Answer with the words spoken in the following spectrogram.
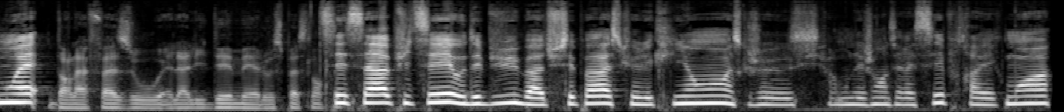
Ouais, dans la phase où elle a l'idée mais elle ose pas se lancer c'est ça. Puis tu sais, au début, bah, tu sais pas, est-ce que les clients, est-ce que je, vraiment des gens intéressés pour travailler avec moi?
